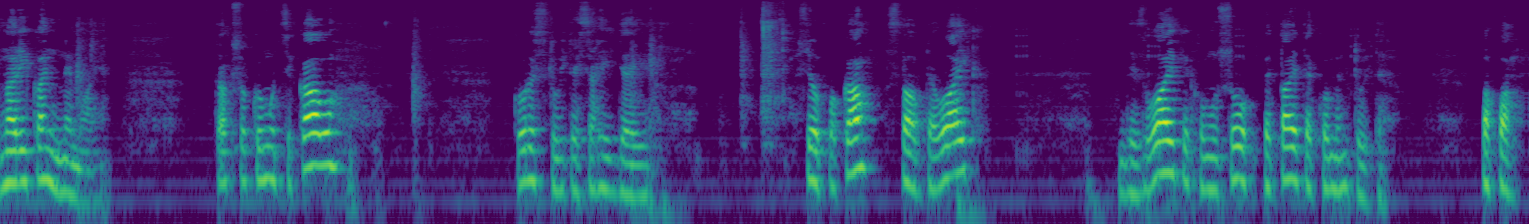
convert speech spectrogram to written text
нарікань немає. Так що, кому цікаво, користуйтеся ідеєю. Все, пока. Ставте лайк, дизлайки, кому що, питайте, коментуйте. Па-па.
